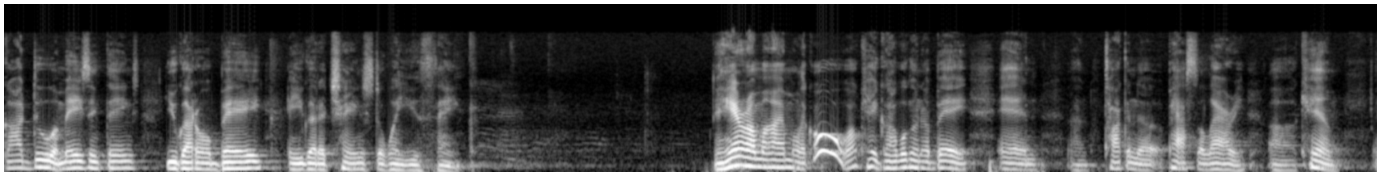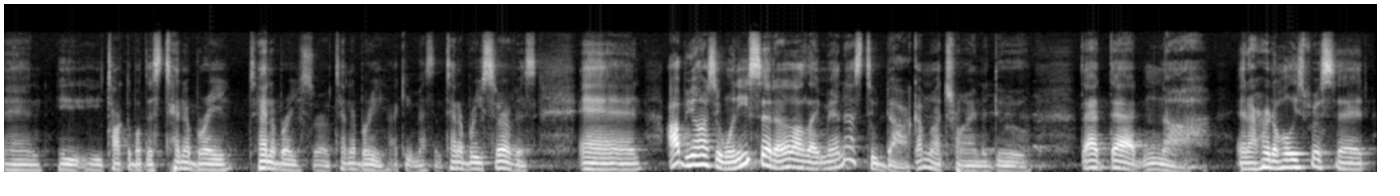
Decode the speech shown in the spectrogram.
God do amazing things, you got to obey and you got to change the way you think. And here am I, I'm like, oh, okay, God, we're going to obey. And uh, talking to Pastor Larry uh, Kim, and he, he talked about this Tenebrae, Tenebrae service, Tenebrae, I keep messing, Tenebrae service. And I'll be honest with you, when he said it, I was like, man, that's too dark. I'm not trying to do that, that, nah. And I heard the Holy Spirit said,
